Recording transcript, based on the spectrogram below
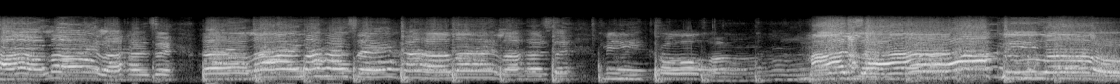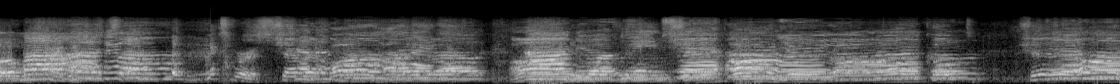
Halayla haze, halayla haze, halayla haze, mikol matzah kulo matzah. Next verse. Shabbat Hallelujah. On your clean shed all your raw coat. Shed all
